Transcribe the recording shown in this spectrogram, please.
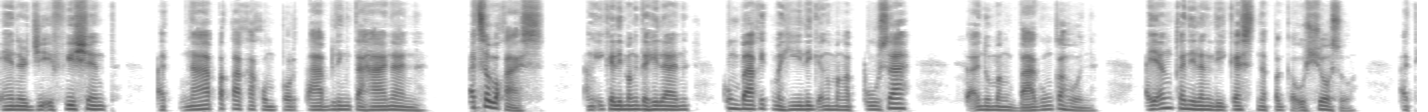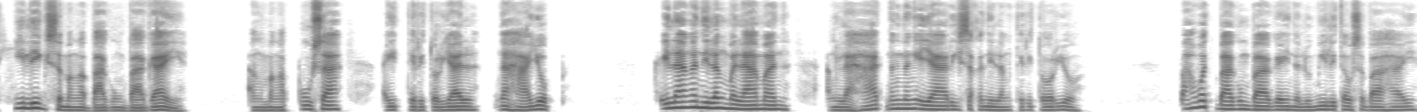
energy efficient at napakakakomportabling tahanan. At sa wakas, ang ikalimang dahilan kung bakit mahilig ang mga pusa sa anumang bagong kahon ay ang kanilang likas na pagkausyoso at hilig sa mga bagong bagay. Ang mga pusa ay teritorial na hayop. Kailangan nilang malaman ang lahat ng nangyayari sa kanilang teritoryo. Bawat bagong bagay na lumilitaw sa bahay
